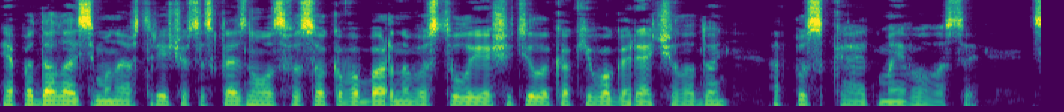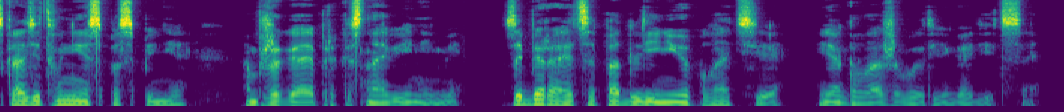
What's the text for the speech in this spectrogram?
Я подалась ему навстречу, соскользнула с высокого барного стула и ощутила, как его горячая ладонь отпускает мои волосы, скользит вниз по спине, обжигая прикосновениями, забирается под линию платья и оглаживает ягодицы.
